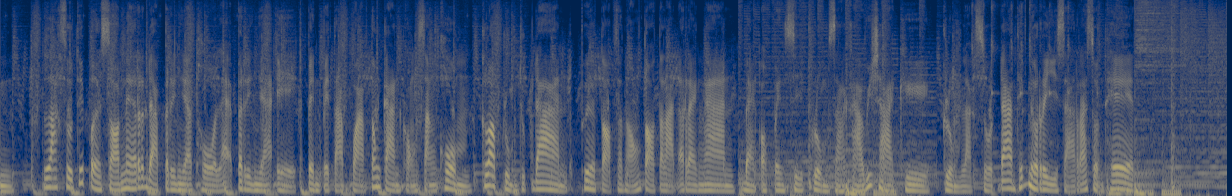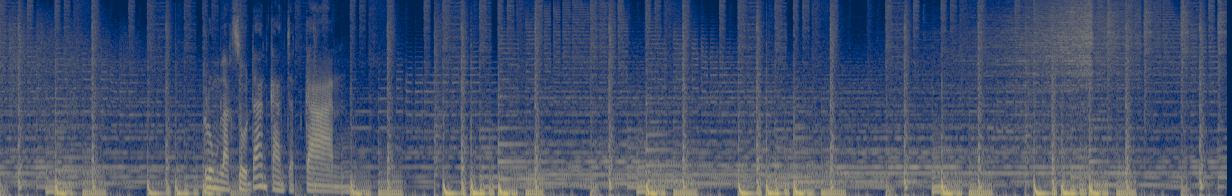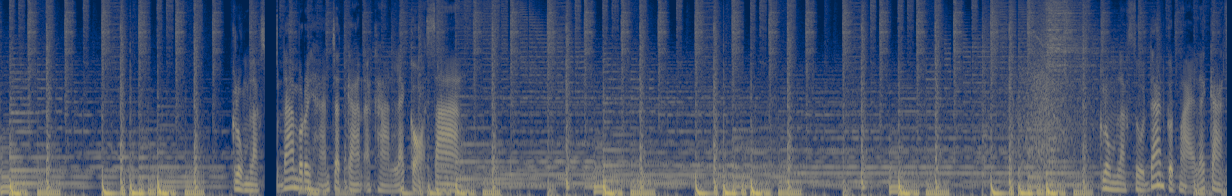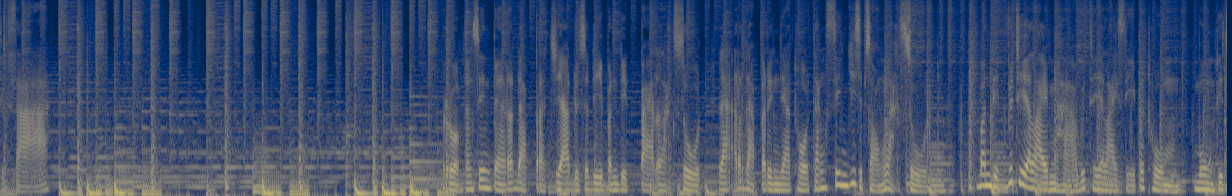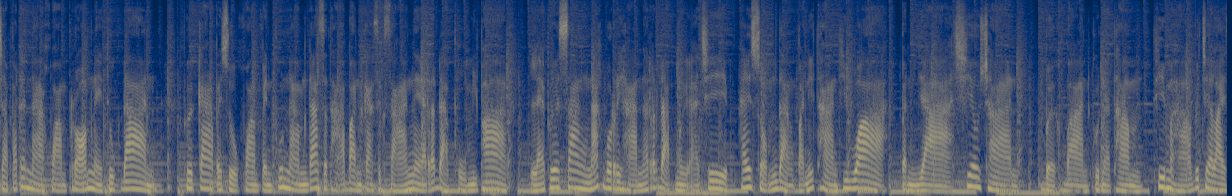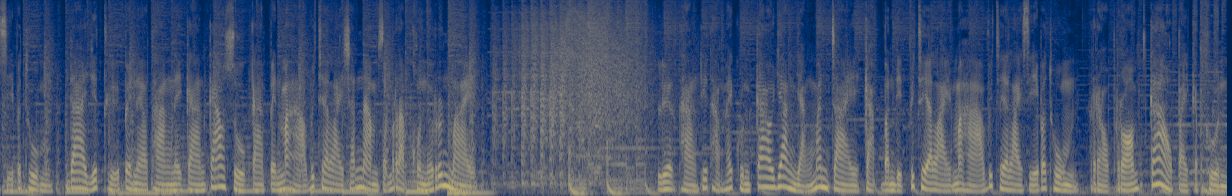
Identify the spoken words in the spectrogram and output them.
หลักสูตรที่เปิดสอนในระดับปริญญาโทและปริญญาเอก เป็นไปตามความต้องการของสังคม ครอบคลุมทุกด้าน เพื่อตอบสนองต่อตลาดแรงงาน แบ่งออกเป็น 4 กลุ่มสาขาวิชาคือ กลุ่มหลักสูตรด้านเทคโนโลยีสารสนเทศกลุ่มหลักสูตรด้านการจัดการ กลุ่มหลักสูตรด้านบริหารจัดการอาคารและก่อสร้างกลุ่มหลักสูตรด้านกฎหมายและการศึกษา รวมทั้งสิ้นเป็นระดับปรัชญาดุษฎีบัณฑิต 8 หลักสูตร และระดับปริญญาโททั้งสิ้น 22 หลักสูตร บัณฑิตวิทยาลัยมหาวิทยาลัยศรีปทุม มุ่งที่จะพัฒนาความพร้อมในทุกด้าน เพื่อก้าวไปสู่ความเป็นผู้นำด้านสถาบันการศึกษาในระดับภูมิภาค และเพื่อสร้างนักบริหารระดับมืออาชีพ ให้สมดั่งปณิธานที่ว่า ปัญญา เชี่ยวชาญ เบิกบานคุณธรรม ที่มหาวิทยาลัยศรีปทุม ได้ยึดถือเป็นแนวทางในการก้าวสู่การเป็นมหาวิทยาลัยชั้นนำสำหรับคนรุ่นใหม่ เลือกทางที่ทำให้คุณก้าวย่างอย่างมั่นใจ กับบัณฑิตวิทยาลัยมหาวิทยาลัยศรีปทุม เราพร้อมก้าวไปกับคุณ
